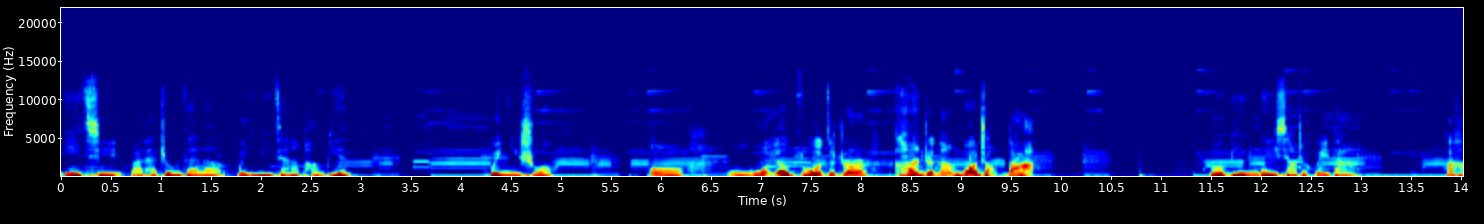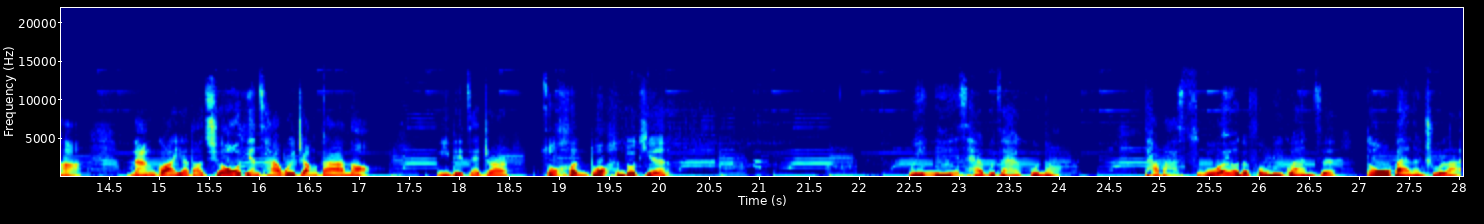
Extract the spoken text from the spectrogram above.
一起把它种在了维尼家的旁边。维尼说：“哦，我要坐在这儿看着南瓜长大。”罗宾微笑着回答：“哈哈，南瓜要到秋天才会长大呢，你得在这儿坐很多很多天。”维尼才不在乎呢，他把所有的蜂蜜罐子都搬了出来，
